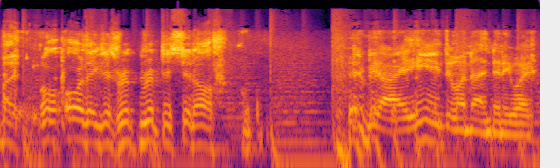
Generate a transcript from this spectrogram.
but Or, or they just ripped ripped this shit off. It'll be all right. He ain't doing nothing anyway.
